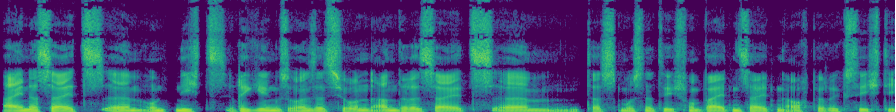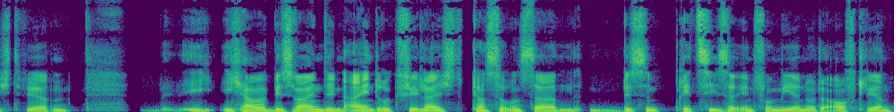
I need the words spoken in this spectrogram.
einerseits ähm, und Nichtregierungsorganisationen andererseits. Ähm, das muss natürlich von beiden Seiten auch berücksichtigt werden. Ich, ich habe bisweilen den Eindruck, vielleicht kannst du uns da ein bisschen präziser informieren oder aufklären,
